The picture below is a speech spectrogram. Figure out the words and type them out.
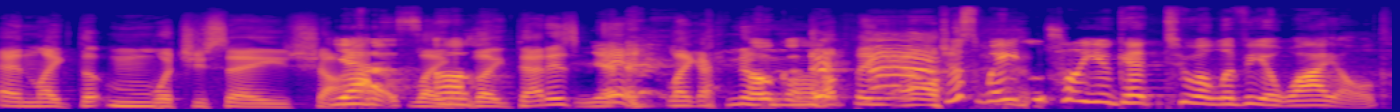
and like the mm, what you say shot. Yes. Like Ugh. like that is Yeah. it. Like I know So nothing else. Just wait until you get to Olivia Wilde.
